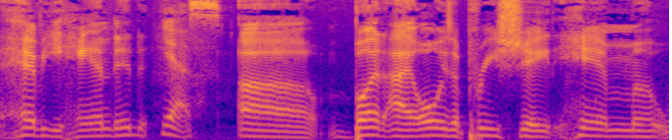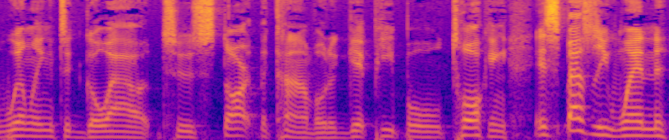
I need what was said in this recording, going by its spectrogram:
heavy handed. Yes. Uh, but I always appreciate him willing to go out to start the convo to get people talking, especially when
